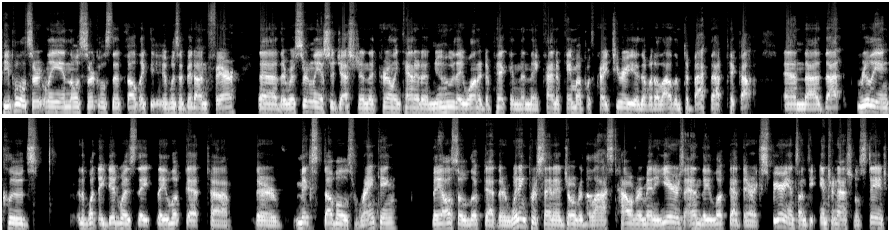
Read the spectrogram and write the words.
people certainly in those circles that felt like it was a bit unfair. Uh, there was certainly a suggestion that Curling Canada knew who they wanted to pick, and then they kind of came up with criteria that would allow them to back that pick up. And uh, that really includes what they did was they they looked at uh, their mixed doubles ranking. They also looked at their winning percentage over the last however many years, and they looked at their experience on the international stage.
